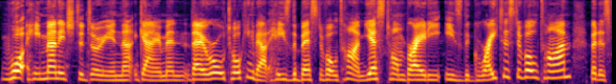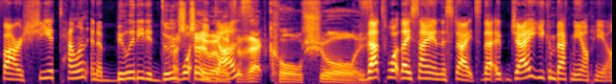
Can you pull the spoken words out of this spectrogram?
what he managed to do in that game. And they were all talking about it. he's the best of all time. Yes, Tom Brady is the greatest of all time, but as far as sheer talent and ability to do It's what too he early does, for that call, surely. that's what they say in the States. That, Jay, you can back me up here.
